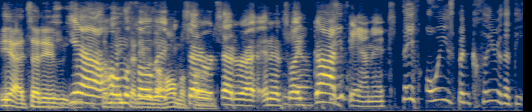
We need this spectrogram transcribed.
Yeah, it said it. Yeah, somebody said he was a homophobic, et cetera, et cetera. And it's Yeah. like, God They've- damn it. They've always been clear that the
